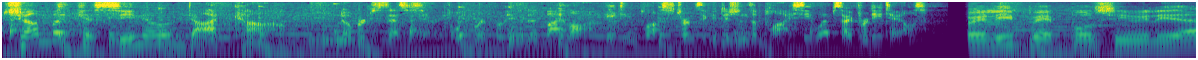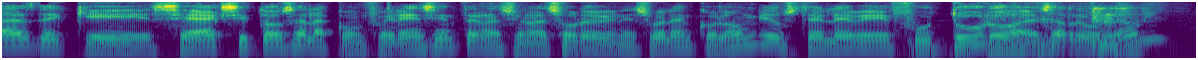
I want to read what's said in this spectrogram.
ChumbaCasino.com. No purchase necessary. Full prohibited by law. 18 plus terms and conditions apply. See website for details. Felipe, posibilidades de que sea exitosa la conferencia internacional sobre Venezuela en Colombia. ¿Usted le ve futuro a esa reunión?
